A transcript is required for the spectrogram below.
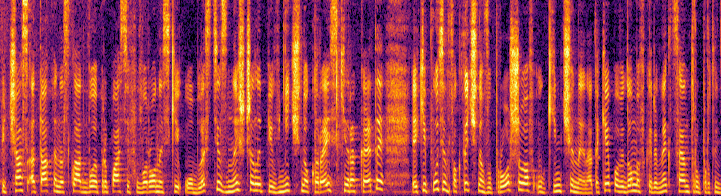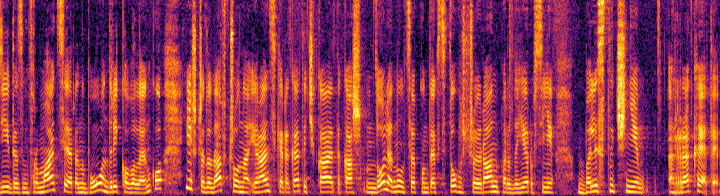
Під час атаки на склад боєприпасів у Воронезькій області знищили північно-корейські ракети, які Путін фактично випрошував у Кім Чен Ына. Таке повідомив керівник центру протидії дезінформації РНБО Андрій Коваленко. І ще додав, що на іранські ракети чекає така ж доля. Ну це в контексті того, що Іран передає Росії балістичні ракети.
